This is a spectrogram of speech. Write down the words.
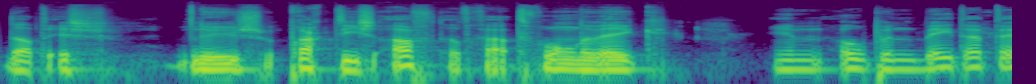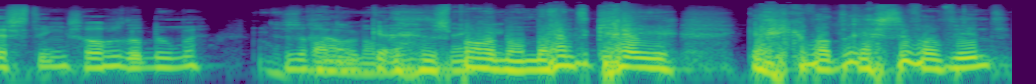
dat is nu praktisch af. Dat gaat volgende week in open beta testing, zoals we dat noemen. Dus dan gaan we moment, een spannend moment kijken, kijken wat de rest ervan vindt.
